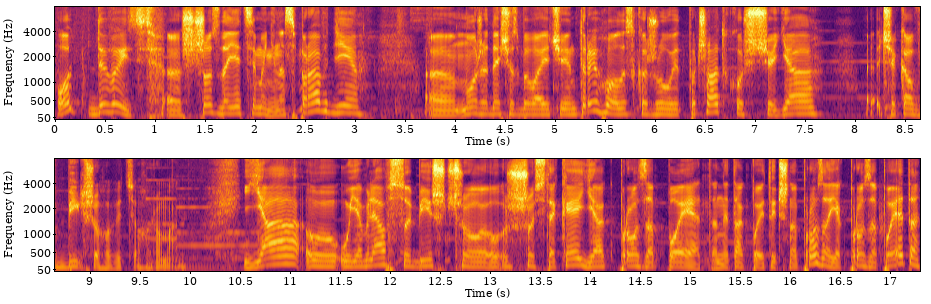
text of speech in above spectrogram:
От дивись, е, що здається мені. Насправді, е, може, дещо збиваючи інтригу, але скажу від початку, що я е, чекав більшого від цього роману. Я е, уявляв собі, що щось таке, як проза поета. Не так поетична проза, як проза поета.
